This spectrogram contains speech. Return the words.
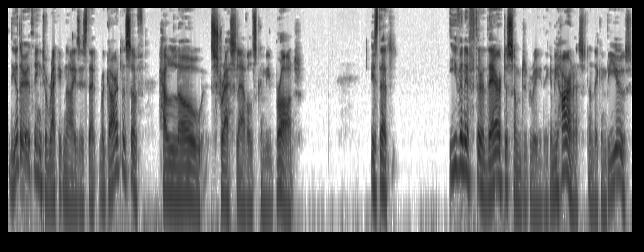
The other thing to recognize is that regardless of how low stress levels can be brought, is that even if they're there to some degree, they can be harnessed and they can be used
